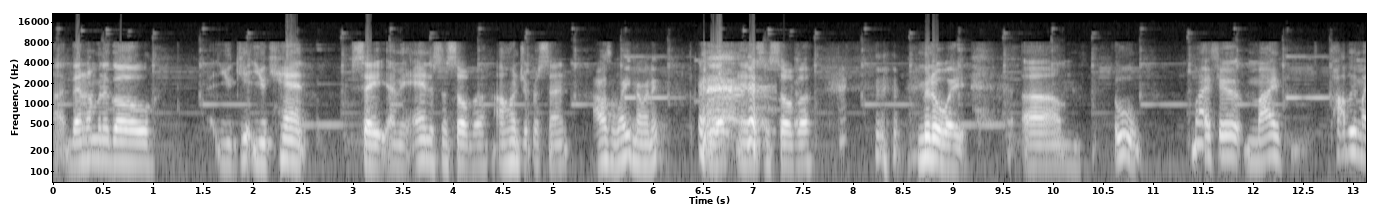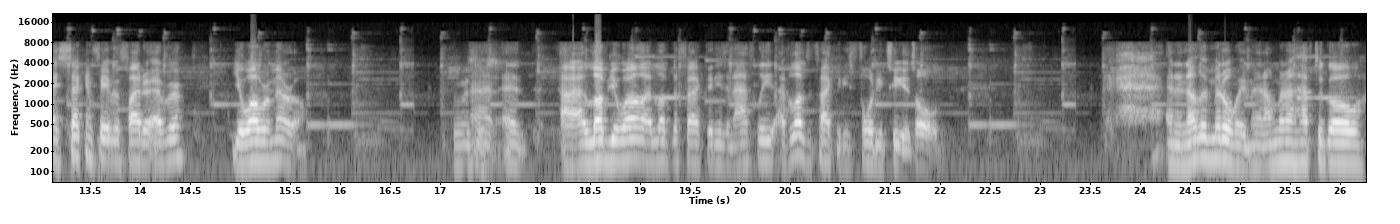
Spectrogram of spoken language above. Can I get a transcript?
uh, then I'm gonna go. You get you can't say. I mean Anderson Silva, 100. percent I was waiting on it. Yeah, Anderson Silva. Middleweight. Um, ooh, my favorite, my probably my second favorite fighter ever, Yoel Romero. Who is And, this? and I love Yoel. I love the fact that he's an athlete. I love the fact that he's 42 years old. And another middleweight, man. I'm gonna have to go.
